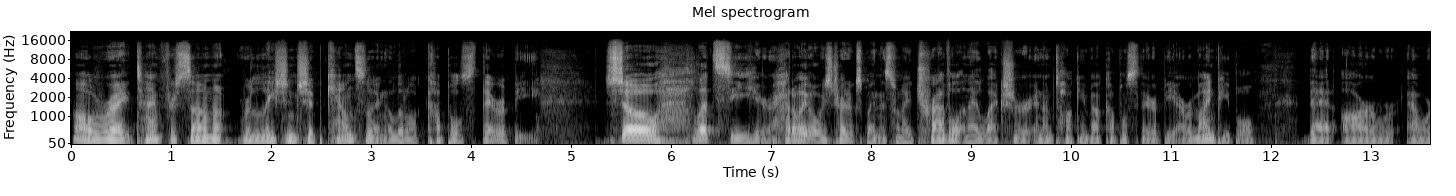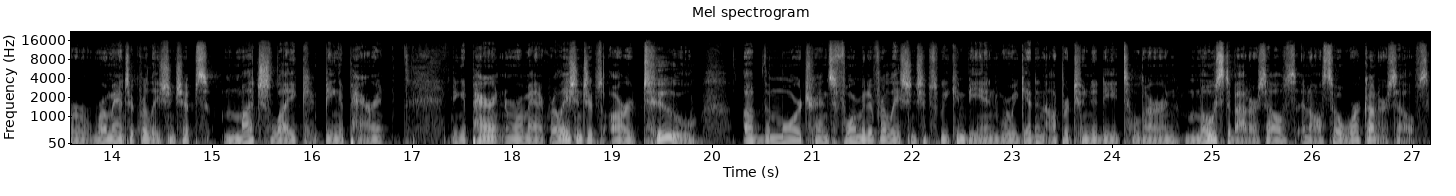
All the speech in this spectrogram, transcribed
All right, time for some relationship counseling, a little couples therapy. So let's see here. How do I always try to explain this? When I travel and I lecture and I'm talking about couples therapy, I remind people that our our romantic relationships, much like being a parent, being a parent and romantic relationships are two of the more transformative relationships we can be in where we get an opportunity to learn most about ourselves and also work on ourselves.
